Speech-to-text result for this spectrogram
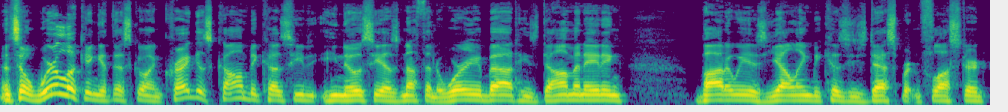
And so we're looking at this going, Craig is calm because he, he knows he has nothing to worry about. He's dominating. Badawi is yelling because he's desperate and flustered.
